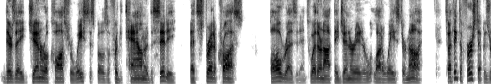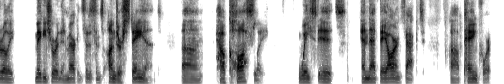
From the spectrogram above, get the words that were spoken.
There's a general cost for waste disposal for the town or the city that's spread across all residents, whether or not they generate a lot of waste or not. So I think the first step is really making sure that American citizens understand uh, how costly waste is and that they are, in fact, uh, paying for it.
